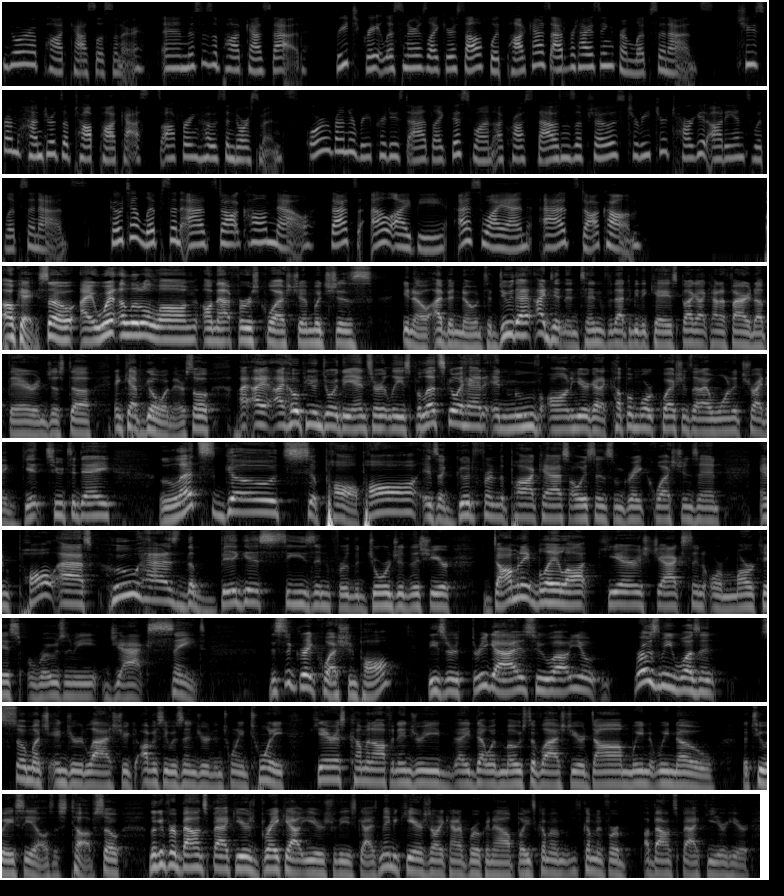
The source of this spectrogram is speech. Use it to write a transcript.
You're a podcast listener, and this is a podcast ad. Reach great listeners like yourself with podcast advertising from Libsyn Ads. Choose from hundreds of top podcasts offering host endorsements, or run a reproduced ad like this one across thousands of shows to reach your target audience with Libsyn Ads. Go to libsynads.com now. That's L I B S Y N ads.com. Okay, so I went a little long on that first question, which is you know, I've been known to do that. I didn't intend for that to be the case, but I got kind of fired up there and just uh and kept going there. So I, I, I hope you enjoyed the answer at least. But let's go ahead and move on here. Got a couple more questions that I want to try to get to today. Let's go to Paul. Paul is a good friend of the podcast, always sends some great questions in. And Paul asks, who has the biggest season for the Georgia this year? Dominic Blaylock, Kearis Jackson, or Marcus Rosemy-Jacksaint? This is a great question, Paul. These are three guys who, uh, you know, Rosemy wasn't so much injured last year. Obviously, was injured in 2020. Kearis coming off an injury they dealt with most of last year. Dom, we we know the two ACLs. It's tough. So looking for bounce back years, breakout years for these guys. Maybe Kearis is already kind of broken out, but he's coming he's coming for a, a bounce back year here.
